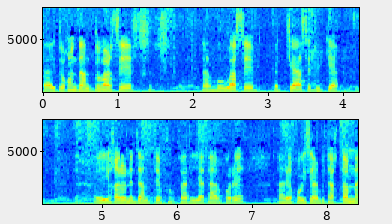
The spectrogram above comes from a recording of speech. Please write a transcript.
তাই তখন জানতে পারছে তার বউ আছে বাচ্চা আছে দুইটা। এই কারণে জানতে পারিয়া তারপরে তারে কইছে আমি থাকতাম না।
